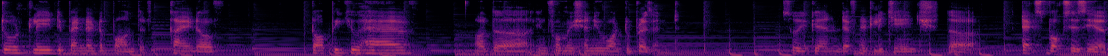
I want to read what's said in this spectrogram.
totally dependent upon the kind of topic you have or the information you want to present. So you can definitely change the text boxes here.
